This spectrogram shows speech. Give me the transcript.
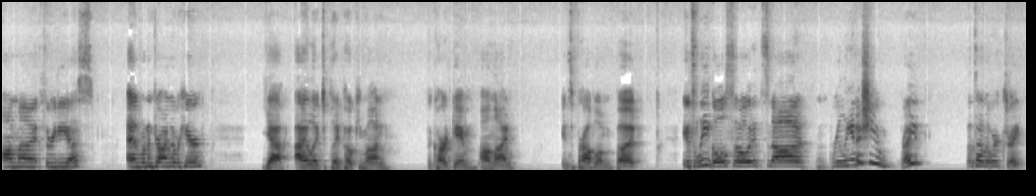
on my 3DS. And when I'm drawing over here, yeah, I like to play Pokemon the card game online. It's a problem, but it's legal, so it's not really an issue, right? That's how that works, right?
